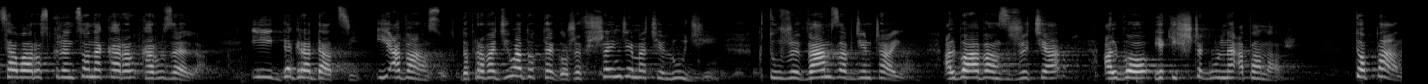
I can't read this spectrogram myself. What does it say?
cała rozkręcona kar- karuzela i degradacji, i awansów doprowadziła do tego, że wszędzie macie ludzi, którzy wam zawdzięczają albo awans życia, albo jakieś szczególne apanaże. To pan,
